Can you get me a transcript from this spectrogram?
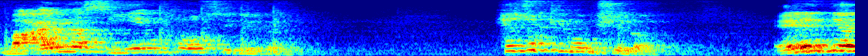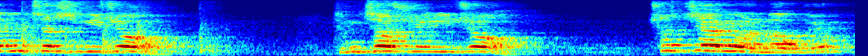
마이너스 2n 플러스 1이래. 해석해 봅시다. N에 대한 1차식이죠? 등차수열이죠. 첫째 항이 얼마고요?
